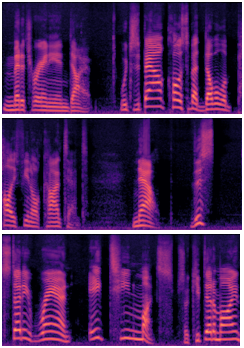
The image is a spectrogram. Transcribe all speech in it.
Mediterranean diet, which is about close to about double the polyphenol content. Now, this study ran 18 months, so keep that in mind.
